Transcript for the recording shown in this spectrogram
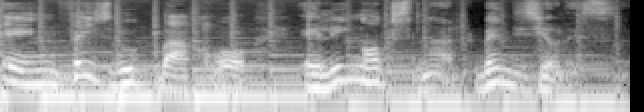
en Facebook bajo Elin Oxnard. Bendiciones.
